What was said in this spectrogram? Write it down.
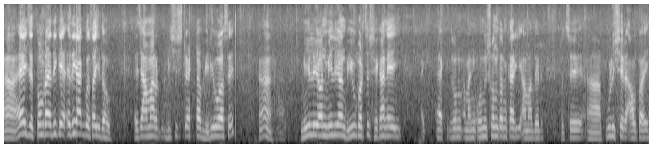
হ্যাঁ এই যে তোমরা এদিকে এদিকে আগ্রহ চাই দেখো। এই যে আমার বিশিষ্ট একটা ভিডিও আছে হ্যাঁ? মিলিয়ন মিলিয়ন ভিউ করছে সেখানে এই এক- একজন মানে অনুসন্ধানকারী আমাদের হচ্ছে পুলিশের আওতায়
